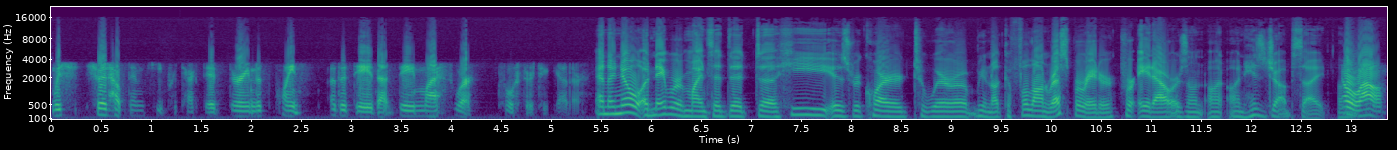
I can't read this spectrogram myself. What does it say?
which should help them keep protected during the points of the day that they must work closer together. And I know a neighbor of mine said that uh, he is required to wear a you know like a full on respirator for eight hours on, on, on his job site. Oh wow!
